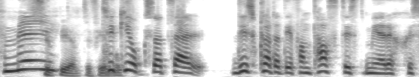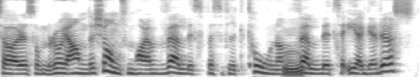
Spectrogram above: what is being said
för mig tycker jag också att så här, det är såklart att det är fantastiskt med regissörer som Roy Andersson som har en väldigt specifik ton och en Mm. väldigt så, egen röst.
